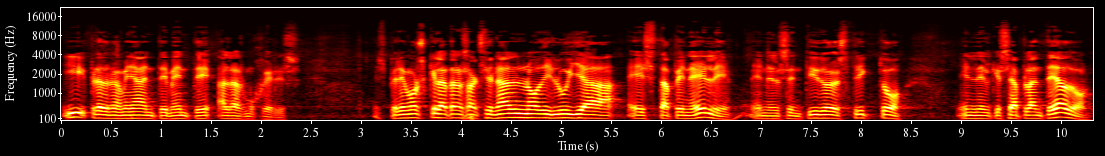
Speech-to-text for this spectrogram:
y predominantemente a las mujeres. Esperemos que la transaccional no diluya esta PNL en el sentido estricto en el que se ha planteado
